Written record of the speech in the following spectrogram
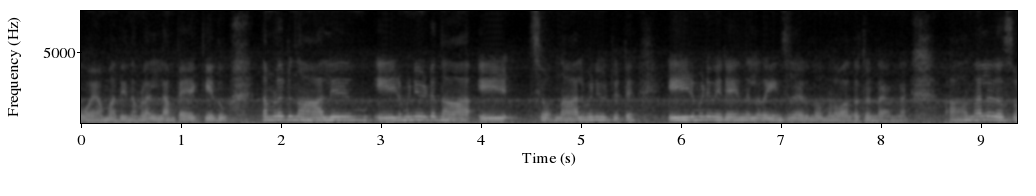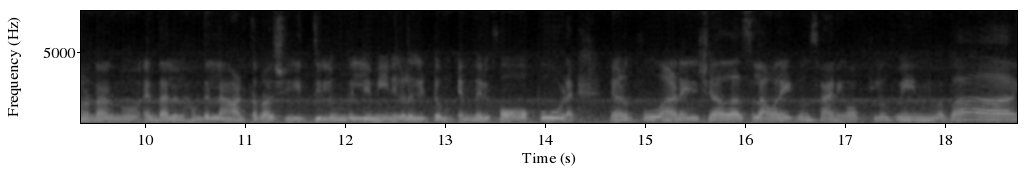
പോയാൽ മതി. നമ്മളെല്ലാം പാക്ക് ചെയ്തു. നമ്മളൊരു നാല് ഏഴ് മണി തൊട്ട് നാ ഏഴ് ചോ നാല് മണി തൊട്ടിട്ട് ഏഴ് മണി വരെ എന്നുള്ള റേഞ്ചിലായിരുന്നു നമ്മൾ വന്നിട്ടുണ്ടായിരുന്നത് നല്ല രസമുണ്ടായിരുന്നു. എന്തായാലും അലഹമില്ല അടുത്ത പ്രാവശ്യം ഇതിലും വലിയ മീനുകൾ കിട്ടും എന്നൊരു ഹോപ്പ് കൂടെ ഞങ്ങൾ പോവാണ്. ഇൻഷാല്ലാ അസ്സാം വലൈക്കും സൈനിങ് ഓഫ് ലു ബൈ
